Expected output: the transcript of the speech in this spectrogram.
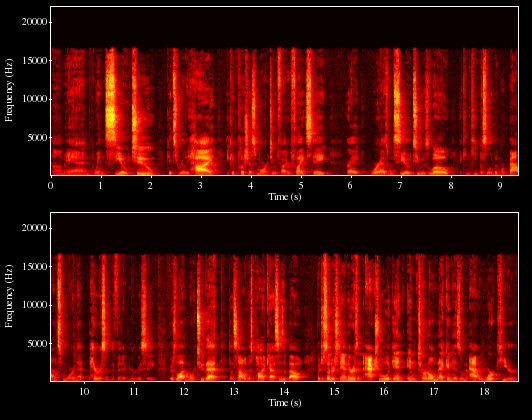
Um, and when CO2 gets really high, it can push us more into a fight or flight state right? Whereas when CO2 is low, it can keep us a little bit more balanced, more in that parasympathetic nervous state. There's a lot more to that. That's not what this podcast is about. But just understand there is an actual, again, internal mechanism at work here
